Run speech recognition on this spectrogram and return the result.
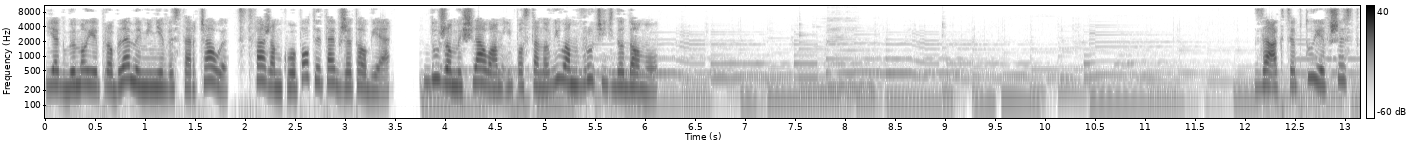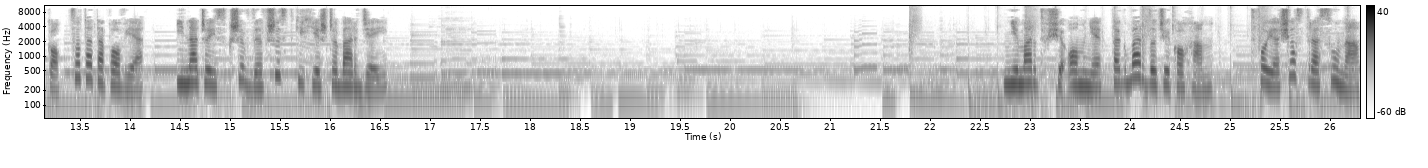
Jakby moje problemy mi nie wystarczały, stwarzam kłopoty także tobie. Dużo myślałam i postanowiłam wrócić do domu. Zaakceptuję wszystko, co tata powie. Inaczej skrzywdzę wszystkich jeszcze bardziej. Nie martw się o mnie, tak bardzo cię kocham. Twoja siostra Suna,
